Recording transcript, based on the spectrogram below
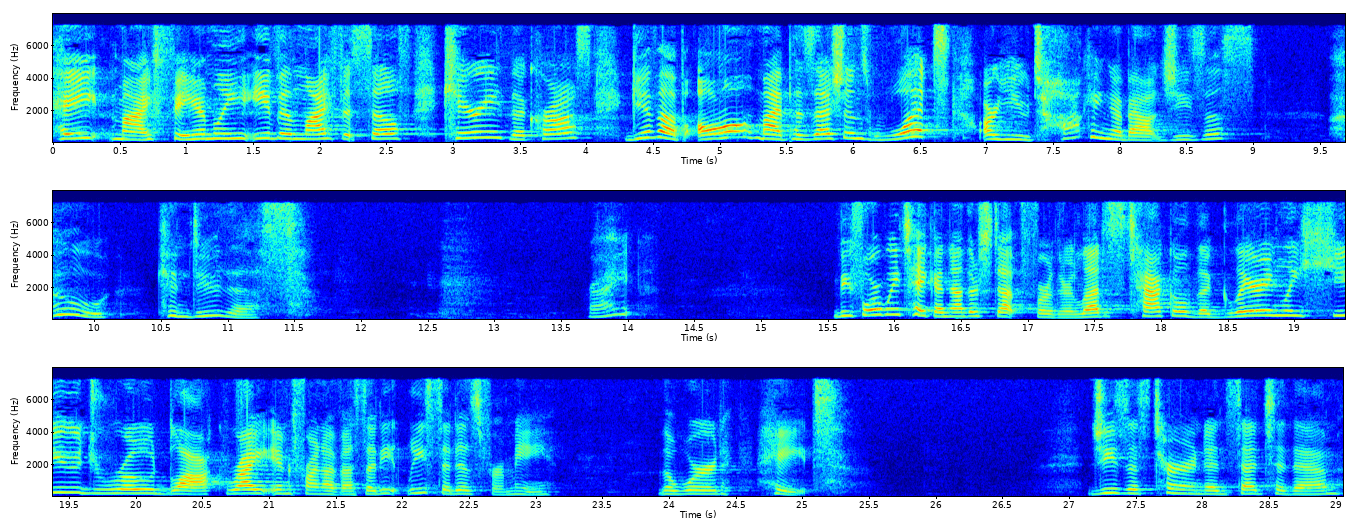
Hate my family, even life itself. Carry the cross. Give up all my possessions. What are you talking about, Jesus? Who can do this? Right? Before we take another step further, let us tackle the glaringly huge roadblock right in front of us, at least it is for me the word hate. Jesus turned and said to them,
